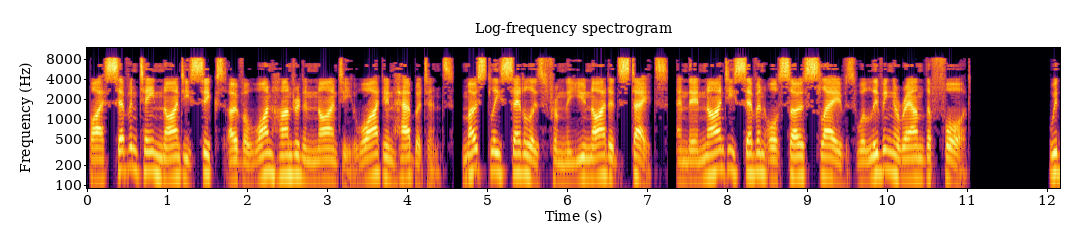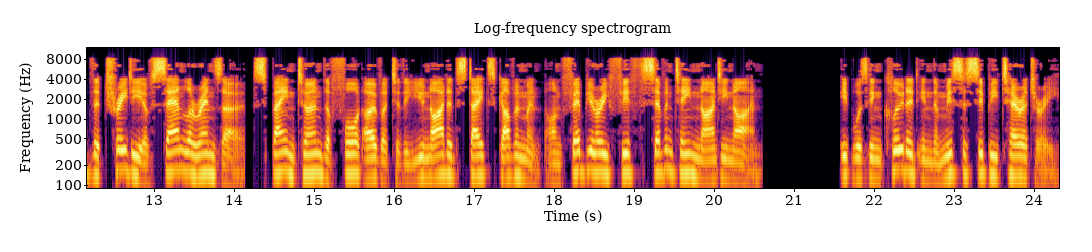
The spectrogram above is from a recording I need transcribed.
By 1796 over 190 white inhabitants, mostly settlers from the United States, and their 97 or so slaves were living around the fort. With the Treaty of San Lorenzo, Spain turned the fort over to the United States government on February 5, 1799. It was included in the Mississippi Territory.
